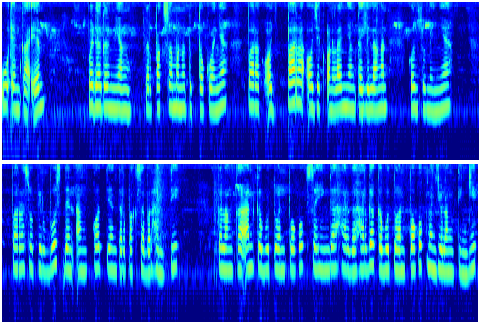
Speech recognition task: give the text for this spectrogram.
UMKM, pedagang yang terpaksa menutup tokonya, para, para ojek online yang kehilangan konsumennya, para sopir bus dan angkot yang terpaksa berhenti, kelangkaan kebutuhan pokok sehingga harga-harga kebutuhan pokok menjulang tinggi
